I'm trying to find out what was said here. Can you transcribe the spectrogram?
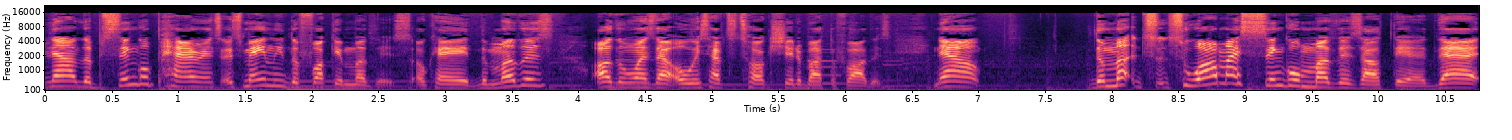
now the single parents, it's mainly the fucking mothers. Okay, the mothers are the ones that always have to talk shit about the fathers. Now, the to all my single mothers out there that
